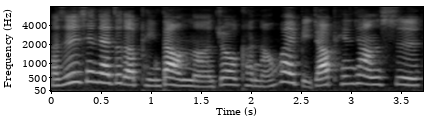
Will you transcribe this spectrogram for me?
可是现在这个频道呢，就可能会比较偏向是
